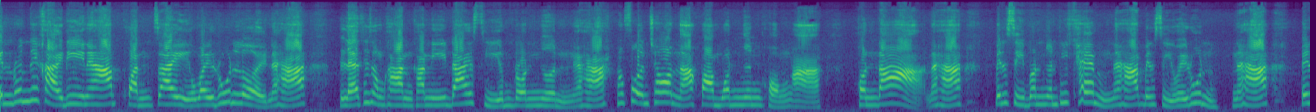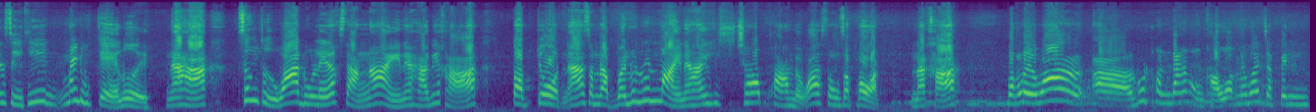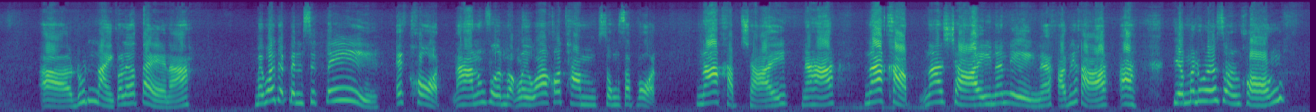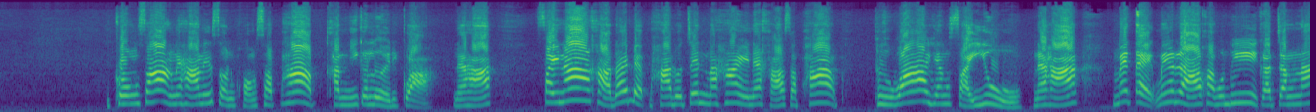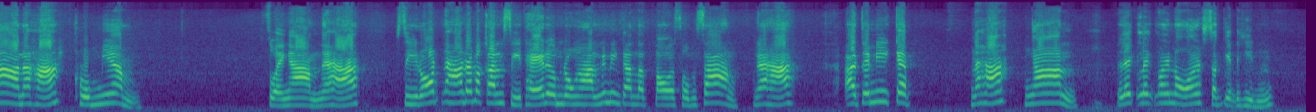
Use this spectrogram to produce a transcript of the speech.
เป็นรุ่นที่ขายดีนะคะขวัญใจวัยรุ่นเลยนะคะ และที่สำคัญคันนี้ได้สีบรอนเงินนะคะน้องเฟิร์นชอบนะ ความบรอนเงินของอ่าฮอนด้านะคะเป็นสีบรอนเงินที่เข้มนะคะ เป็นสีวัยรุ่นนะคะ เป็นสีที่ไม่ดูแก่เลยนะคะ ซึ่งถือว่าดูแลรักษาง่ายนะคะพี่ขาตอบโจทย์นะสำหรับวัยรุ่นรุ่นใหม่นะคะชอบความแบบว่าทรงสปอร์ตนะคะบอกเลยว่ารุ่นฮอนด้าของเขาอะไม่ว่าจะเป็นรุ่นไหนก็แล้วแต่นะ ไม่ว่าจะเป็นซิตี้เอ็กคอร์ดนะคะน้องเฟิร์นบอกเลยว่าเขาทำทรงสปอร์ตหน้าขับใช้นะคะหน้าขับหน้าใช้นั่นเองนะคะพี่ขาอะเดี๋ยวมาดูในส่วนของโครงสร้างนะคะ ในส่วนของสภาพคันนี้กันเลยดีกว่านะคะไฟหน้าค่ะได้แบบฮาโดรเจนมาให้นะคะ สภาพถือว่ายังใสอยู่นะคะ ไม่แตกไม่ร้าวค่ะคุณพี่กระจังหน้านะคะ โครเมียม สวยงามนะคะ สีรถนะคะได้ประกันสีแท้เดิมโรงงานไม่มีการตัดต่อสมสร้างนะคะอาจจะมีเก็บนะคะงานเล็กๆ น้อยๆสะเก็ดหิน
